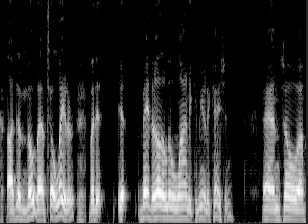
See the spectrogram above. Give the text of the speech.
I didn't know that till later, but it, it made another little line of communication. And so uh,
